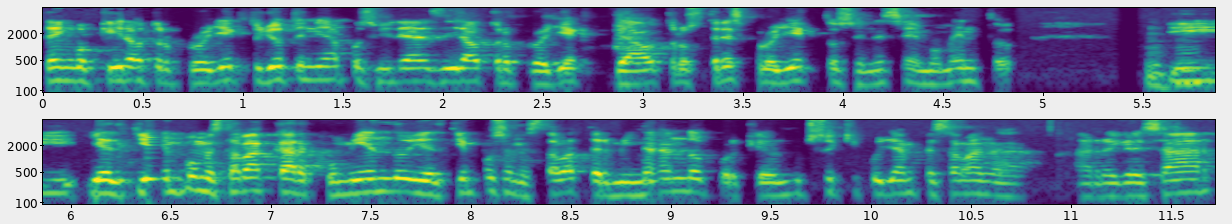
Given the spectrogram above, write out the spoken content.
tengo que ir a otro proyecto. Yo tenía posibilidades de ir a otro proyecto, a otros tres proyectos en ese momento. y, el tiempo me estaba carcomiendo y el tiempo se me estaba terminando porque muchos equipos ya empezaban a, regresar,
